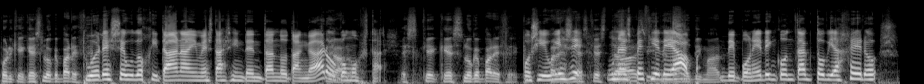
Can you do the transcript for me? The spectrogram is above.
Porque, ¿qué es lo que parece? ¿tú eres pseudo gitana y me estás intentando tangar o cómo estás? Es que, ¿qué es lo que parece? Pues si hubiese que una especie de app de poner en contacto viajeros,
